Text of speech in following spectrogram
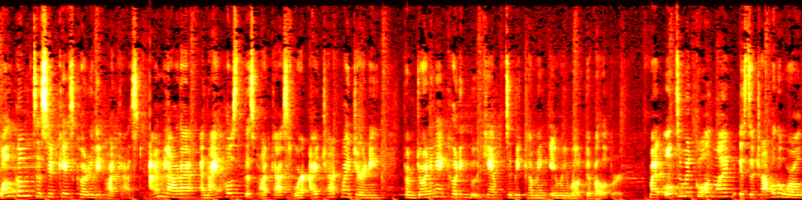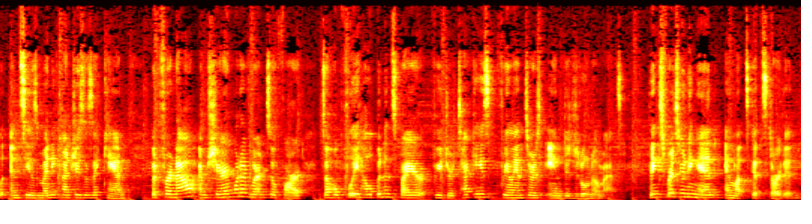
Welcome to Suitcase the podcast. I'm Laura and I host this podcast where I track my journey from joining a coding bootcamp to becoming a remote developer. My ultimate goal in life is to travel the world and see as many countries as I can. But for now, I'm sharing what I've learned so far to hopefully help and inspire future techies, freelancers, and digital nomads. Thanks for tuning in, and let's get started.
